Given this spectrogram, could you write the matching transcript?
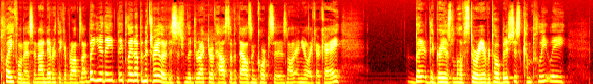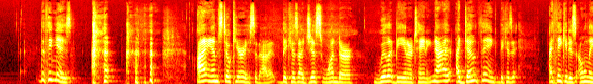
playfulness, and I never think of Rob Zombie. But you know, they they play it up in the trailer. This is from the director of House of a Thousand Corpses, and, all, and you're like, okay. But the greatest love story ever told. But it's just completely. The thing is, I am still curious about it because I just wonder will it be entertaining? Now, I, I don't think because it, I think it is only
